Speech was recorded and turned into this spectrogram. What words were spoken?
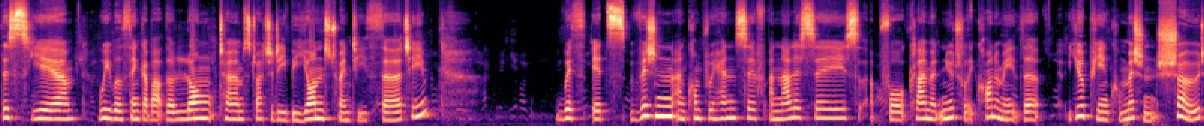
This year, we will think about the long-term strategy beyond 2030 with its vision and comprehensive analysis for climate neutral economy, the European Commission showed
